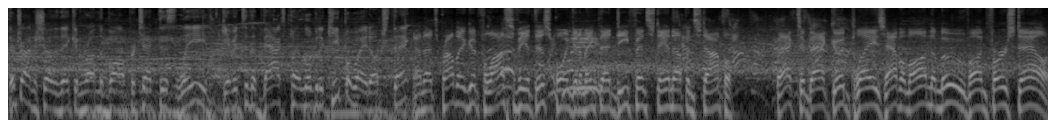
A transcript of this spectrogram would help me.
They're trying to show that they can run the ball and protect this lead. Give it to the backs, play a little bit of keep away, don't you think? And that's probably a good philosophy at this point, going to make that defense stand up and stop them. Back-to-back good plays have them on the move on first down.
